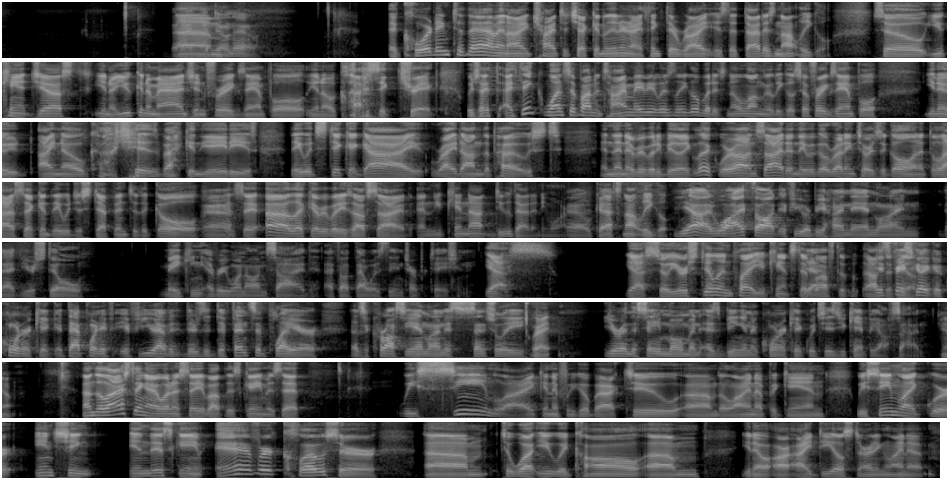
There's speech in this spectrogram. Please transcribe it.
but I, Um, I don't know. According to them, and I tried to check it on the internet, I think they're right, is that that is not legal. So you can't just, you know, you can imagine, for example, you know, a classic trick, which I, th- I think once upon a time maybe it was legal, but it's no longer legal. So, for example, you know, I know coaches back in the 80s, they would stick a guy right on the post. And then everybody be like, "Look, we're onside," and they would go running towards the goal. And at the last second, they would just step into the goal Yeah. and say, "Oh, look, everybody's offside," and you cannot do that anymore. Oh, okay. that's not legal. Yeah, well, I thought if you were behind the end line that you're still making everyone on side. I thought that was the interpretation. Yes, yes. So you're still in play. You can't step Yeah. off the off it's the basically field. like a corner kick. At that point, if, if you have a, there's a defensive player that's across the end line, it's essentially Right. you're in the same moment as being in a corner kick, which is you can't be offside. Yeah. And the last thing I want to say about this game is that we seem like, and if we go back to um, the lineup again, we seem like we're inching in this game ever closer um, to what you would call, um, you know, our ideal starting lineup.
